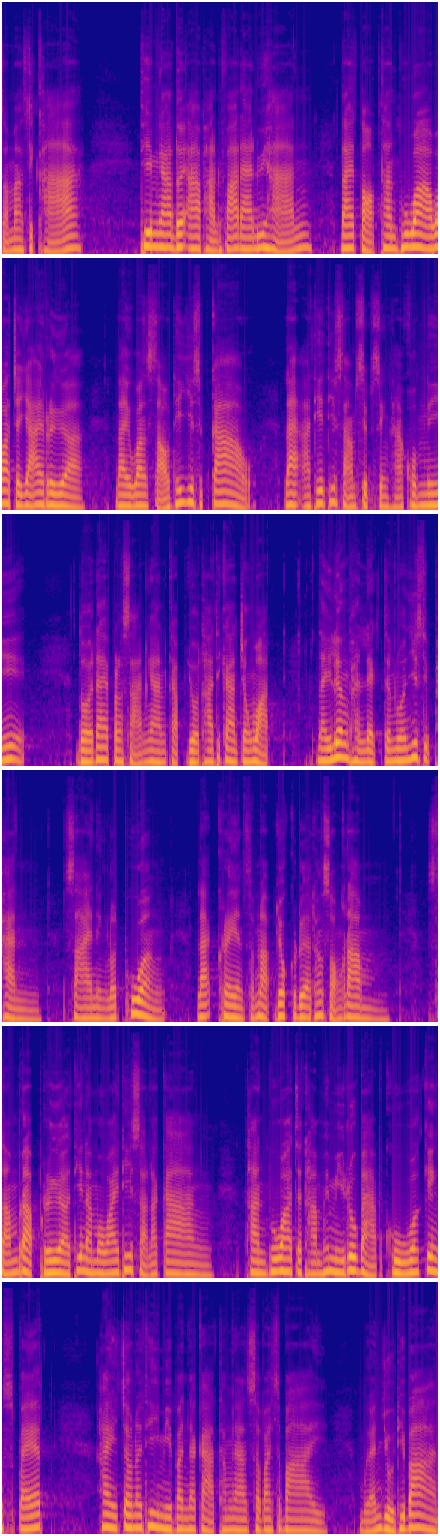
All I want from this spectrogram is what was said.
สมมาสิกขา ทีมงานโดยอาผ่านฟ้าแดนวิหาร ได้ตอบท่านผู้ว่าว่าจะย้ายเรือในวันเสาร์ที่ 29 และอาทิตย์ที่ 30 สิงหาคมนี้ โดยได้ประสานงานกับโยธาธิการจังหวัด ในเรื่องแผ่นเหล็กจำนวน 20 แผ่น ทรายหนึ่งรถพ่วง และเครนสำหรับยกเรือทั้งสองลำสำหรับเรือที่นำมาไว้ที่สารกลาง ท่านผู้ว่าจะทำให้มีรูปแบบ cool working space ให้เจ้าหน้าที่มีบรรยากาศทำงานสบายๆ เหมือนอยู่ที่บ้าน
